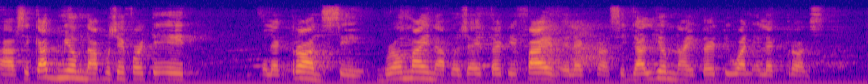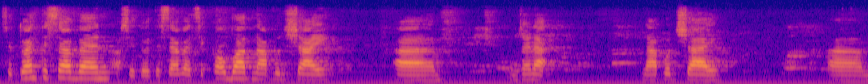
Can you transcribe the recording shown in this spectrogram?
ah, si cadmium na po siya 48 electrons. Si bromine na po siya 35 electrons. Si gallium na 31 electrons. Si 27, ah, si 27, si cobalt na po siya um, ano siya na, na po siya um,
